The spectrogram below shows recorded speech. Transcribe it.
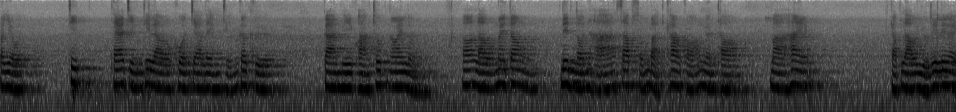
ประโยชน์ที่แท้จริงที่เราควรจะเล็งถึงก็คือ การมีความทุกข์น้อยลง เพราะเราไม่ต้องดิ้นรนหาทรัพย์สมบัติข้าวของเงินทอง มาให้กับเราอยู่เรื่อย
